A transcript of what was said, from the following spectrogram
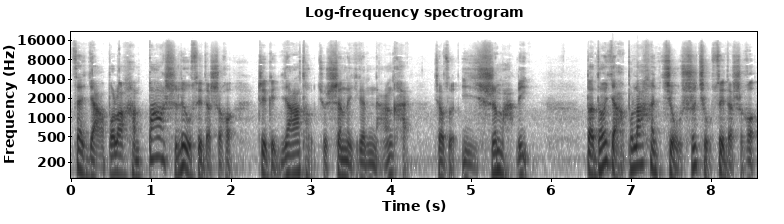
在亚伯拉罕八十六岁的时候，这个丫头就生了一个男孩。叫做以实玛利。等到亚伯拉罕九十九岁的时候，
